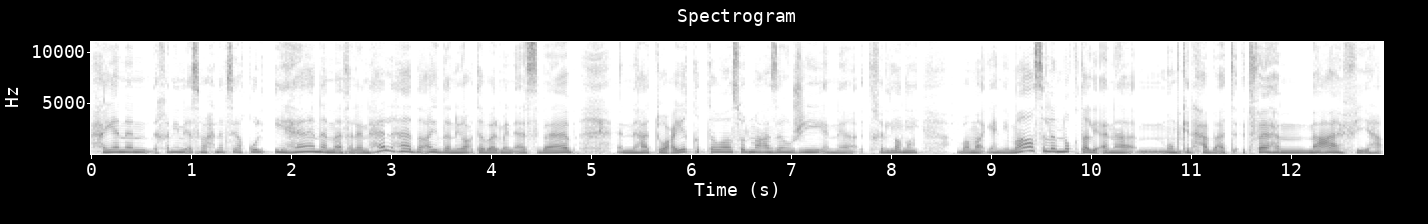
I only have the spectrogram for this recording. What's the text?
أحيانا خليني أسمح نفسي أقول إهانة مثلا. هل هذا أيضا يعتبر من أسباب أنها تعيق التواصل مع زوجي أنها تخليني ربما يعني ما أصل النقطة اللي أنا ممكن حابة أتفاهم معاه فيها؟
